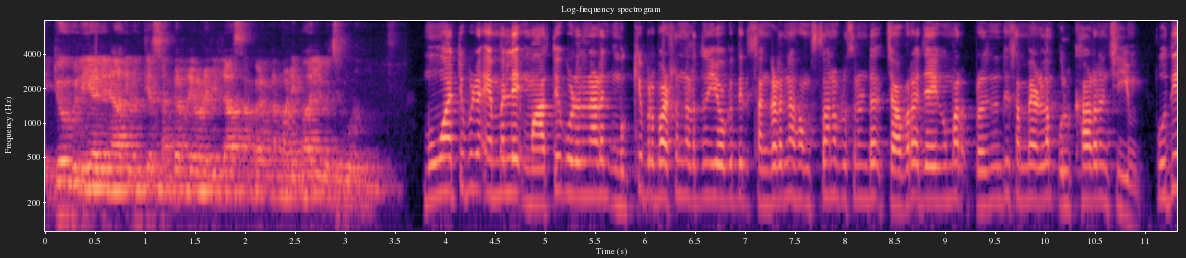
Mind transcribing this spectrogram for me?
ഏറ്റവും വലിയ ജനാധിപത്യ സംഘടനയുടെ ജില്ലാ സമ്മേളനം അടിമാലിൽ വെച്ച് കൂടുന്നു. Muvattupuzha M L A Mathew Kuzhalnadan മുഖ്യപ്രഭാഷണം നടത്തുന്ന യോഗത്തിൽ സംഘടനാ സംസ്ഥാന പ്രസിഡന്റ് ചവറ ജയകുമാർ പ്രതിനിധി സമ്മേളനം ഉദ്ഘാടനം ചെയ്യും. പുതിയ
